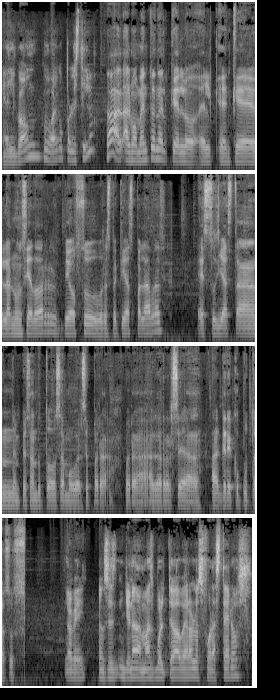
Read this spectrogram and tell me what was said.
el gong o algo por el estilo. No, al, al momento en el que lo, el, en que el anunciador dio sus respectivas palabras, estos ya están empezando todos a moverse para, para agarrarse a, a greco putazos. Ok, entonces yo nada más volteo a ver a los forasteros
